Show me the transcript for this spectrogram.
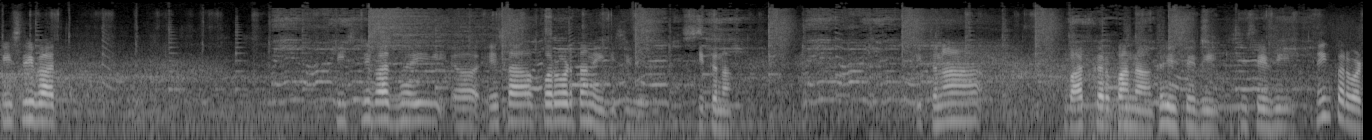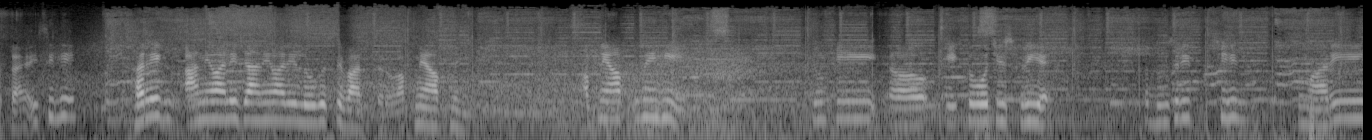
तीसरी बात तीसरी बात भाई ऐसा परवड़ता नहीं किसी को इतना। इतना बात कर पाना, कहीं से भी, किसी से भी नहीं परवड़ता है। इसीलिए हर एक आने वाले, जाने वाले लोगों से बात करो, अपने आप में ही। अपने आप में ही, क्योंकि एक तो वो चीज़ फ्री है तो दूसरी चीज़ तुम्हारी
